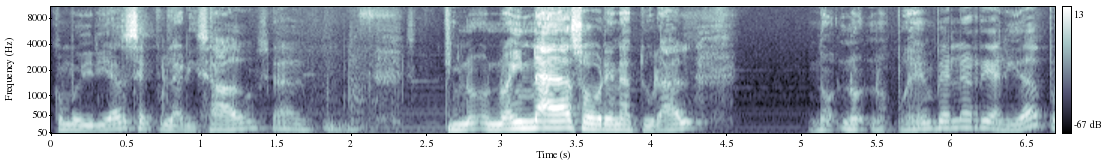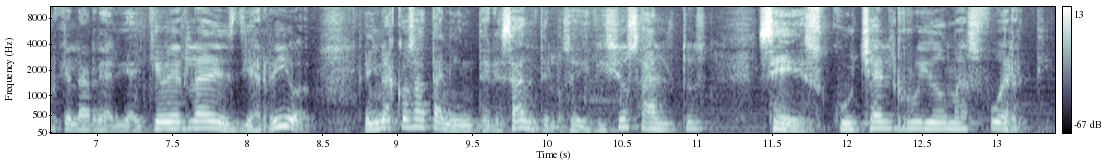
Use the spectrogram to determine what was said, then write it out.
como dirían, secularizado, o sea, no, no hay nada sobrenatural, no, no, no, pueden ver la realidad porque la realidad hay que verla desde arriba. Hay una cosa tan interesante, los edificios altos se escucha el ruido más fuerte.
